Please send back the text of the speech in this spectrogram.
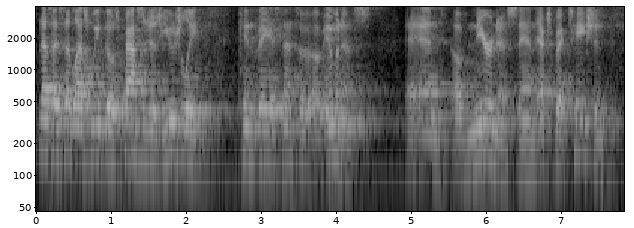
And as I said last week, those passages usually convey a sense of, of imminence and of nearness and expectation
